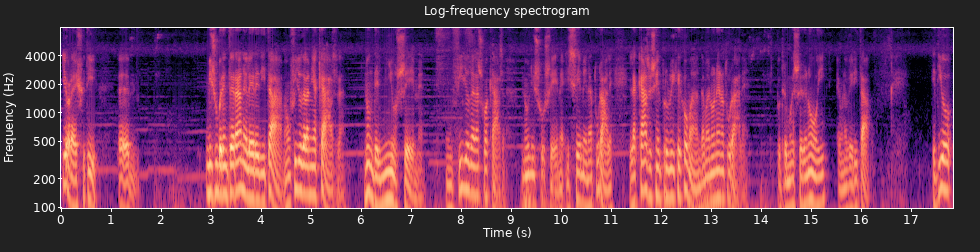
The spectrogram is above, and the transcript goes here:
io Reshuti eh, mi subentrerà nell'eredità, ma un figlio della mia casa, non del mio seme, un figlio della sua casa, non il suo seme, il seme è naturale, la casa è sempre lui che comanda, ma non è naturale. Potremmo essere noi, è una verità. E Dio,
